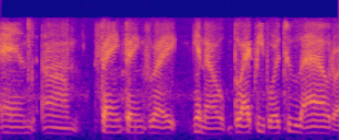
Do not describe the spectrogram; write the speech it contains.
and um saying things like, you know, black people are too loud or,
